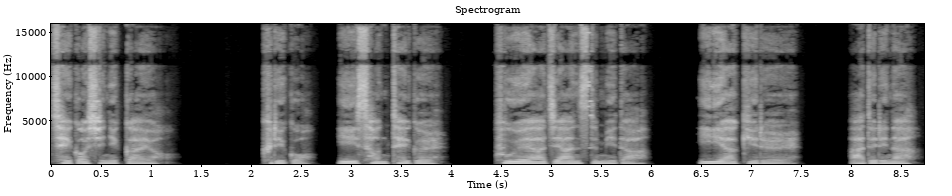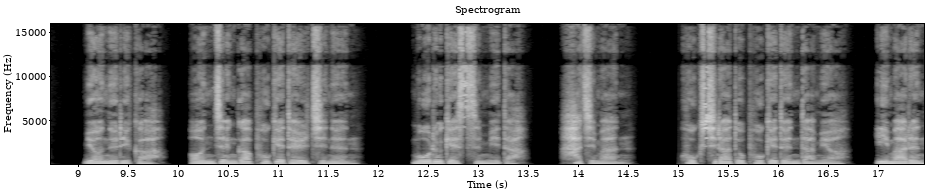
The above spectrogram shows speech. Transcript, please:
제 것이니까요. 그리고 이 선택을 후회하지 않습니다. 이 이야기를 아들이나 며느리가 언젠가 보게 될지는 모르겠습니다. 하지만 혹시라도 보게 된다면 이 말은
